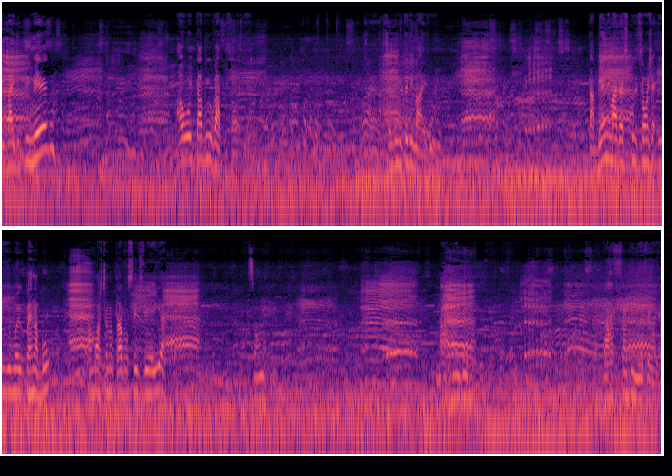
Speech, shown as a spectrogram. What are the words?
E vai de primeiro ao oitavo lugar, pessoal. Isso é bonita demais, viu? Tá bem animada a exposição hoje e o meu Pernambuco. Tá mostrando pra vocês verem aí, ó. São marrando da raça santinesa aí, ó.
